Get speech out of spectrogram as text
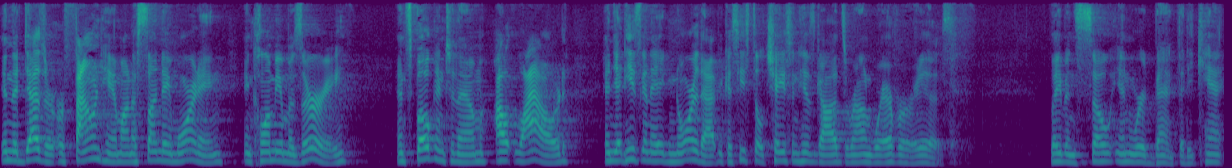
in the desert or found him on a Sunday morning in Columbia, Missouri, and spoken to them out loud, and yet he's going to ignore that because he's still chasing his gods around wherever it is. Laban's so inward bent that he can't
